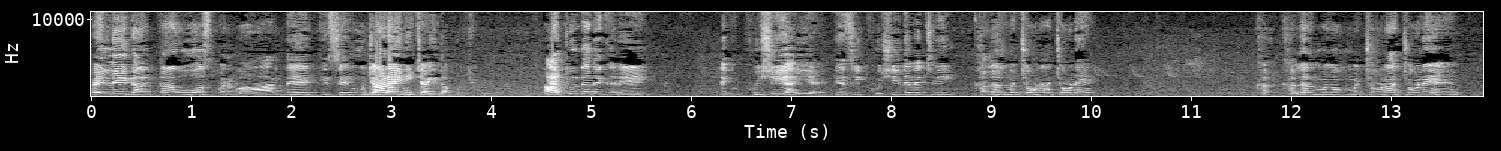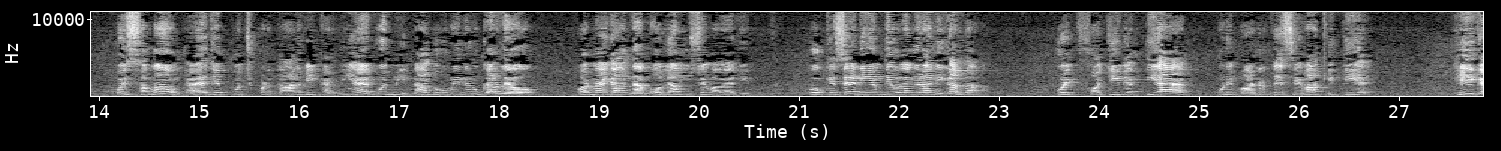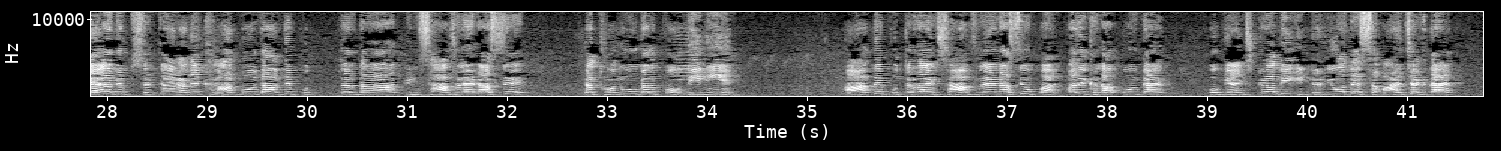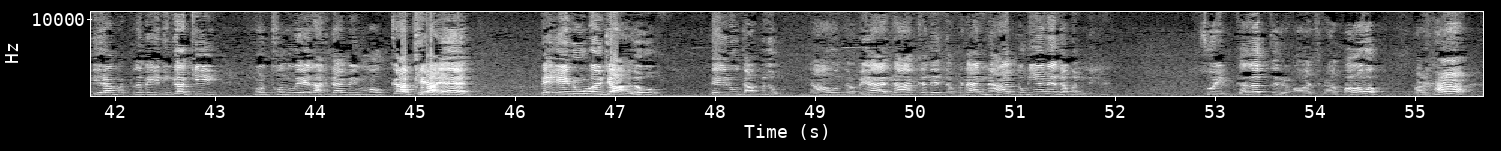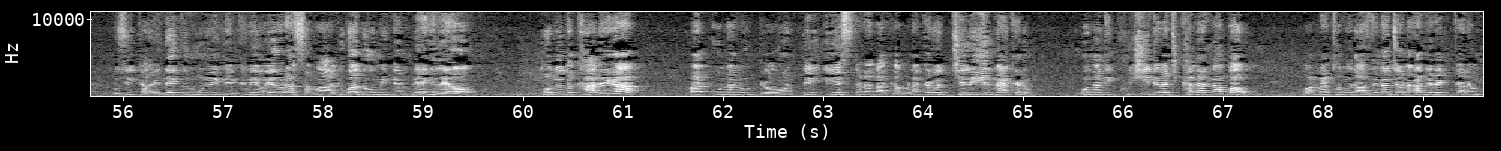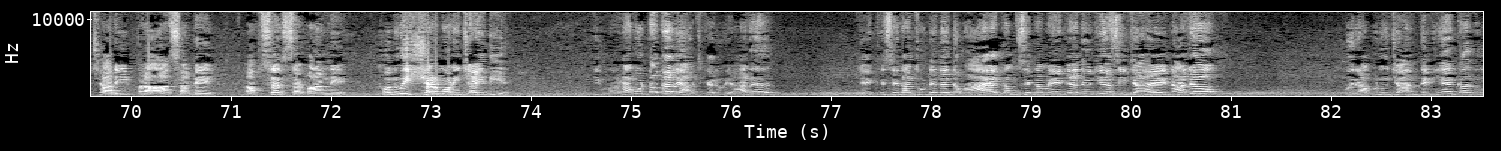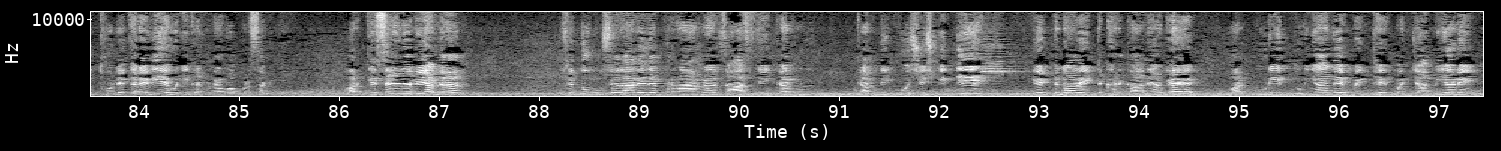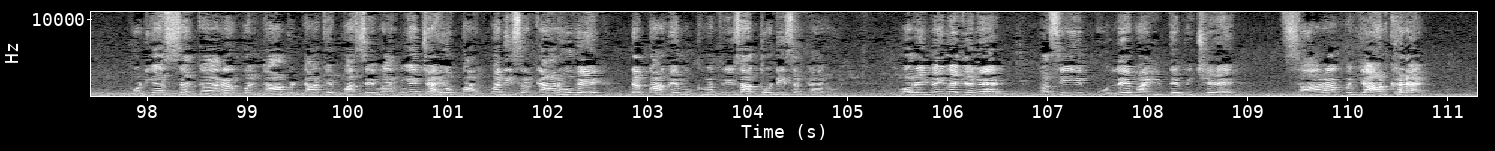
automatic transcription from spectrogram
ਪਹਿਲੀ ਗੱਲ ਤਾਂ ਉਸ ਪਰਿਵਾਰ ਦੇ ਕਿਸੇ ਨੂੰ ਜਾਣਾ ਹੀ ਨਹੀਂ ਚਾਹੀਦਾ ਕੁਝ ਅੱਜ ਉਹਨਾਂ ਦੇ ਘਰੇ ਇੱਕ ਖੁਸ਼ੀ ਆਈ ਹੈ ਤੇ ਅਸੀਂ ਖੁਸ਼ੀ ਦੇ ਵਿੱਚ ਵੀ ਖਲਲ ਮਚਾਉਣਾ ਚਾਹੁੰਦੇ ਹਾਂ। ਖਲਲ ਮਚਾਉਣਾ ਚਾਹੁੰਦੇ ਆ ਕੋਈ ਸਮਾਂ ਹੁੰਦਾ ਹੈ ਜੇ ਪੁੱਛ ਪੜਤਾਲ ਵੀ ਕਰਨੀ ਹੈ, ਕੋਈ ਮਹੀਨਾ, ਦੋ ਮਹੀਨੇ ਨੂੰ ਕਰ ਲਿਓ। ਔਰ ਮੈਂ ਕਹਿੰਦਾ ਭੋਲਾ ਮੂਸੇਵਾਲਾ ਜੀ ਨੂੰ, ਉਹ ਕਿਸੇ ਨਿਯਮ ਦੀ ਉਲੰਘਣਾ ਨਹੀਂ ਕਰਦਾ। ਉਹ ਇੱਕ ਫੌਜੀ ਵਿਅਕਤੀ ਹੈ, ਉਹਨੇ ਬਾਰਡਰ ਤੇ ਸੇਵਾ ਕੀਤੀ ਹੈ। ਠੀਕ ਹੈ, ਅਗਰ ਸਰਕਾਰਾਂ ਦੇ ਖਿਲਾਫ ਬੋਲਦਾ, ਆਪਦੇ ਪੁੱਤਰ ਦਾ ਇਨਸਾਫ ਲੈਣ ਵਾਸਤੇ ਤਾਂ ਤੁਹਾਨੂੰ ਉਹ ਗੱਲ ਭਾਉਂਦੀ ਨਹੀਂ ਹੈ। ਆਪਦੇ ਪੁੱਤਰ ਦਾ ਇਨਸਾਫ ਲੈਣ ਵਾਸਤੇ ਉਹ ਭਾਜਪਾ ਦੇ ਖਿਲਾਫ ਬੋਲਦਾ ਹੈ। ਉਹ ਗੈਂਗਸਟਰਾਂ ਦੀ ਇੰਟਰਵਿਊਆਂ ਤੇ ਸਵਾਲ ਚੱਕਦਾ ਹੈ। ਇਹਦਾ ਮਤਲਬ ਇਹ ਨਹੀਂਗਾ ਕਿ ਹੁਣ ਤੁਹਾਨੂੰ ਇਹ ਲੱਗਦਾ ਵੀ ਮੌਕਾ ਇੱਥੇ ਆਇਆ ਹੈ ਤੇ ਇਹਨੂੰ ਉਲਝਾ ਲਓ ਤੇ ਇਹਨੂੰ ਦੱਬ ਲਓ। ਨਾ ਉਹ ਦਬਿਆ, ਨਾ ਕਦੇ ਦਬਣਾ, ਨਾ ਦੁਨੀਆ ਨੇ ਦਬਨ ਦੇਣਾ ਸੋ ਇਹ ਗਲਤ ਰਿਵਾਜ ਨਾ ਪਾਓ। ਪਰ ਹਾਂ, ਤੁਸੀਂ ਕਾਇਦੇ ਕਾਨੂੰਨ ਵੀ ਵੇਖਣੇ ਹੋਏ ਉਹਦਾ ਸਮਾਂ ਆਜੂਗਾ 2 ਮਹੀਨਿਆਂ ਨੂੰ ਵੇਖ ਲਿਓ। ਤੁਹਾਨੂੰ ਦਿਖਾ ਦੇਗਾ ਪਰ ਉਹਨਾਂ ਨੂੰ ਡਰਾਉਣ ਤੇ ਇਸ ਤਰ੍ਹਾਂ ਦਾ ਕੰਮ ਨਾ ਕਰੋ, ਜਲੀਲ ਨਾ ਕਰੋ। ਉਹਨਾਂ ਦੀ ਖੁਸ਼ੀ ਦੇ ਵਿੱਚ ਖਲਲ ਨਾ ਪਾਓ। ਔਰ ਮੈਂ ਤੁਹਾਨੂੰ ਦੱਸ ਦੇਣਾ ਚਾਹੁੰਦਾ ਜਿਹੜੇ ਕਰਮਚਾਰੀ ਭਰਾ ਸਾਡੇ ਅਫਸਰ ਸਹਿਬਾਨ ਨੇ, ਤੁਹਾਨੂੰ ਵੀ ਸ਼ਰਮ ਹੋਣੀ ਚਾਹੀਦੀ ਹੈ ਕਿ ਮਾੜਾ ਮੋਟਾ ਤਾਂ ਲਿਹਾਜ਼ ਕਰੋ ਯਾਰ। ਜੇ ਕਿਸੇ ਦਾ ਤੁਹਾਡੇ ਤੇ ਦਬਾਅ ਹੈ, ਕਮ ਸੇ ਕਮ ਇਹ ਕਹਿ ਦਿਓ ਜੀ, ਅਸੀਂ ਜਾਏ ਨਾ ਜਾਓ। ਕੋਈ ਰੱਬ ਨੂੰ ਜਾਣ ਦੇਣੀ ਹੈ ਕੱਲ ਨੂੰ ਤੁਹਾਡੇ ਘਰੇ ਵੀ ਇਹੋ ਜੀ ਘਟਨਾ ਵਾਪਰ ਸਕਦੀ ਹੈ। ਔਰ ਕਿਸੇ ਨੇ ਵੀ ਅਗਰ ਸਿੱਧੂ ਮੂਸੇਵਾਲੇ ਦੇ ਪਰਿਵਾਰ ਨਾਲ ਜਾਤੀ ਕਰਨ ਕਰਨ ਦੀ ਕੋਸ਼ਿਸ਼ ਕੀਤੀ। ਇੱਟ ਨਾਲ ਇੱਟ ਖੜਕਾ ਦੇਾਂਗੇ ਔਰ ਪੂਰੀ ਦੁਨੀਆ ਦੇ ਬੈਠੇ ਪੰਜਾਬੀਆਂ ਨੇ ਤੁਹਾਡੀਆਂ ਸਰਕਾਰਾਂ ਪਲਟਾ ਪਟਾ ਕੇ ਪਾਸੇ ਮਾਰਨੀਆਂ, ਚਾਹੇ ਉਹ ਭਾਜਪਾ ਦੀ ਸਰਕਾਰ ਹੋਵੇ ਤੇ ਭਾਵੇਂ ਮੁੱਖ ਮੰਤਰੀ ਸਾਹਿਬ ਤੁਹਾਡੀ ਸਰਕਾਰ ਹੋਵੇ। ਔਰ ਇੰਨਾ ਹੀ ਮੈਂ ਕਹਿੰਦਾ, ਅਸੀਂ ਭੋਲੇ ਭਾਈ ਦੇ ਪਿੱਛੇ ਸਾਰਾ ਪੰਜਾਬ ਖੜਾ ਹੈ।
